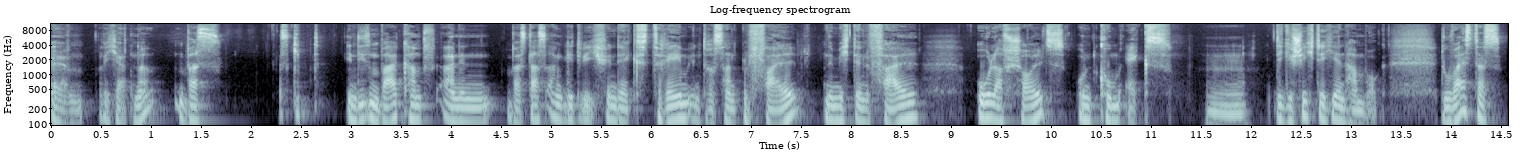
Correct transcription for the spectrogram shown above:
ähm, Richard, ne? Was, es gibt in diesem Wahlkampf einen, was das angeht, wie ich finde, extrem interessanten Fall, nämlich den Fall Olaf Scholz und Cum-Ex. Die Geschichte hier in Hamburg. Du weißt, dass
